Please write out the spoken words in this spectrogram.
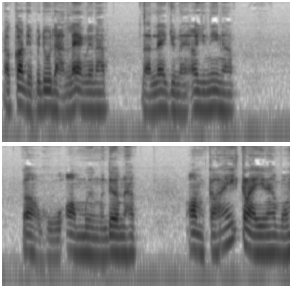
แล้วก็เดี๋ยวไปดูด่านแรกเลยนะครับ ด่านแรกอยู่ไหนเอาอยู่นี่นะครับ ก็โอ้โหอ้อมเมืองเหมือนเดิมนะครับ อ้อมไกลไกลนะครับผม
